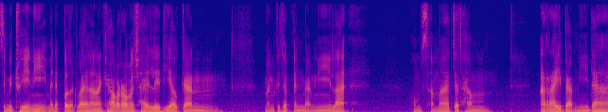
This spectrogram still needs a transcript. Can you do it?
symmetry นี้ไม่ได้เปิดไว้แล้วนะครับ เรามาใช้ radial กัน มันก็จะเป็นแบบนี้ละ ผมสามารถจะทำอะไรแบบนี้ได้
